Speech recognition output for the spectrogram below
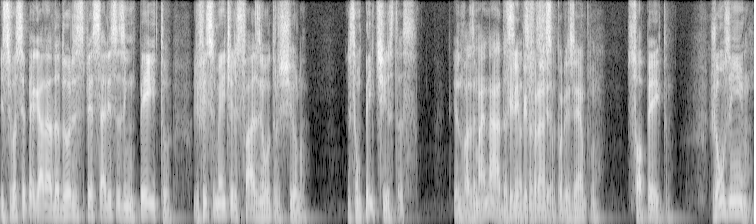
E se você pegar nadadores especialistas em peito, dificilmente eles fazem outro estilo. Eles são peitistas. Eles não fazem mais nada. assim, Felipe França, estilo. por exemplo. Só peito. Joãozinho,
